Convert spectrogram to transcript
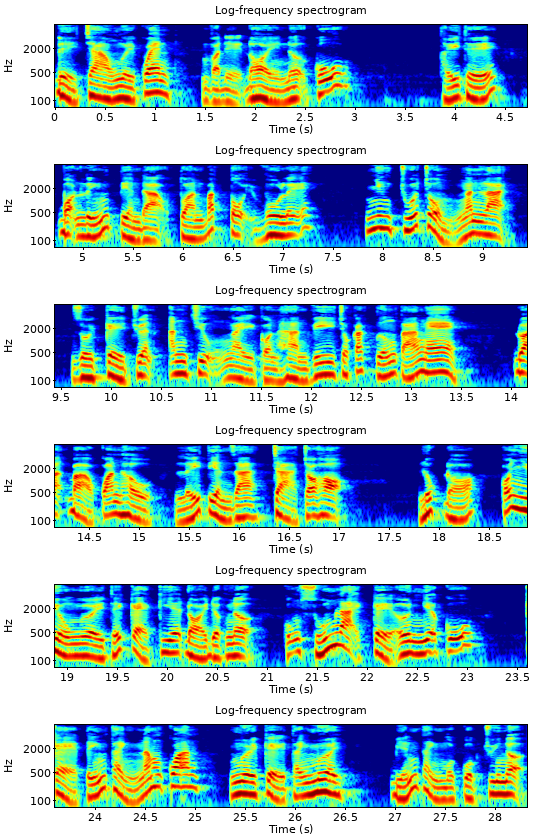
để chào người quen và để đòi nợ cũ. Thấy thế, bọn lính tiền đạo toàn bắt tội vô lễ, nhưng chúa trổm ngăn lại rồi kể chuyện ăn chịu ngày còn hàn vi cho các tướng tá nghe. Đoạn bảo quan hầu lấy tiền ra trả cho họ. Lúc đó có nhiều người thấy kẻ kia đòi được nợ cũng xúm lại kể ơn nghĩa cũ. Kẻ tính thành năm quan, người kể thành mười, biến thành một cuộc truy nợ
